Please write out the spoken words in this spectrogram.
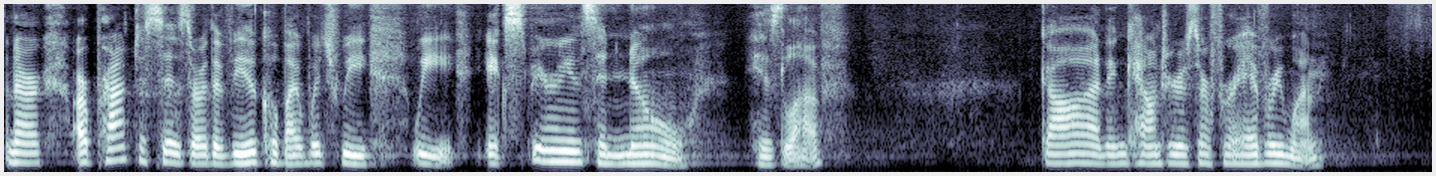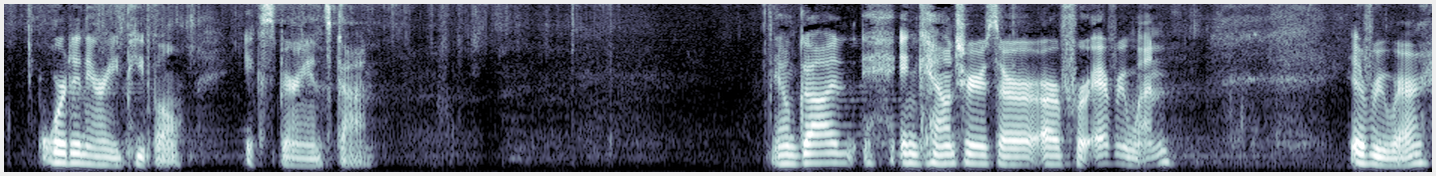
And our, our practices are the vehicle by which we, we experience and know His love. God encounters are for everyone. Ordinary people experience God. You know, God encounters are, are for everyone, everywhere.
